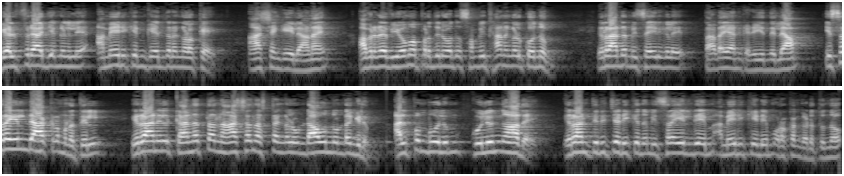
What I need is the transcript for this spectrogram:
ഗൾഫ് രാജ്യങ്ങളിലെ അമേരിക്കൻ കേന്ദ്രങ്ങളൊക്കെ ആശങ്കയിലാണ്. അവരുടെ വ്യോമ പ്രതിരോധ സംവിധാനങ്ങൾക്കൊന്നും ഇറാന്റെ മിസൈലുകളെ തടയാൻ കഴിയുന്നില്ല. ഇസ്രയേലിന്റെ ആക്രമണത്തിൽ ഇറാനിൽ കനത്ത നാശനഷ്ടങ്ങൾ ഉണ്ടാവുന്നുണ്ടെങ്കിലും അല്പം പോലും കുലുങ്ങാതെ ഇറാൻ തിരിച്ചടിക്കുന്നതും ഇസ്രയേലിന്റെയും അമേരിക്കയുടെയും ഉറക്കം കെടുത്തുന്നു.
